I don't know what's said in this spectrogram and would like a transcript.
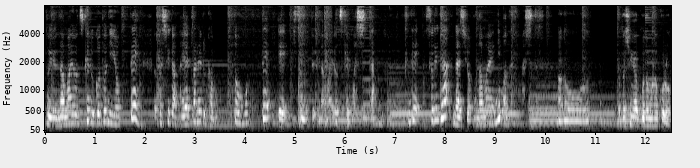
という名前を付けることによって私があやかれるかもと思って「え、狐」という名前を付けました。でそれがラジオの名前にもなりました。あの私が子供の頃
